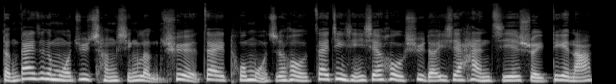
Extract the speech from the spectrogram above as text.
等待这个模具成型冷却，再脱模之后，再进行一些后续的一些焊接、水电啊，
